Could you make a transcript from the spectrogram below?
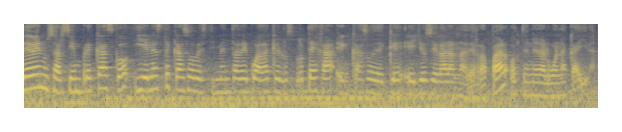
Deben usar siempre casco y en este caso vestimenta adecuada que los proteja en caso de que ellos llegaran a derrapar o tener alguna caída.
